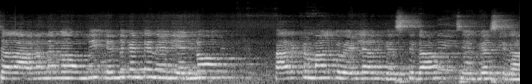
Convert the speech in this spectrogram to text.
చాలా ఆనందంగా ఉంది. ఎందుకంటే నేను ఎన్నో కార్యక్రమాలకు వెళ్ళాను గెస్ట్గా చీఫ్ గెస్ట్గా.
